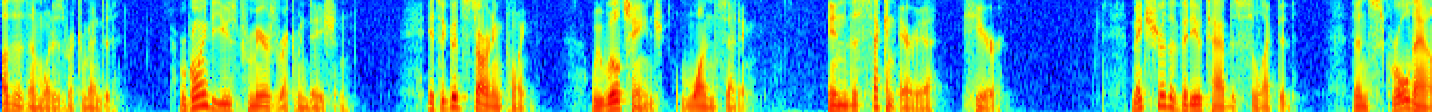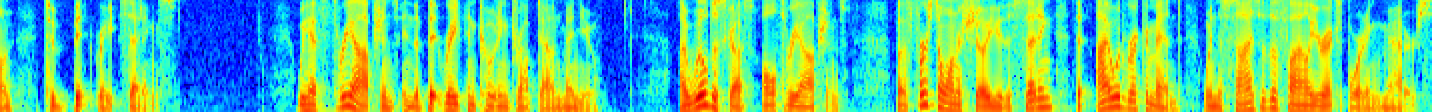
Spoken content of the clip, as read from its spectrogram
other than what is recommended. We're going to use Premiere's recommendation. It's a good starting point. We will change one setting. In the second area, here. Make sure the Video tab is selected. Then scroll down to Bitrate Settings we have three options in the bitrate encoding drop-down menu. I will discuss all three options, but first I want to show you the setting that I would recommend when the size of the file you're exporting matters.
